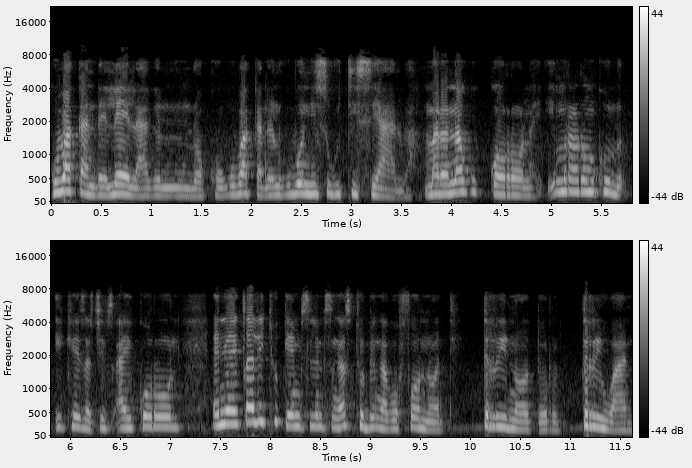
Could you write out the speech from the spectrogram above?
kubagandelela-ke lokho kubagandelela kubonisa ukuthi siyalwa mara nakukukorola imraro omkhulu i-kaizer chiefs ayikoroli and uyayicala i-two games lim singasithobe ngabo-four not three not or three one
